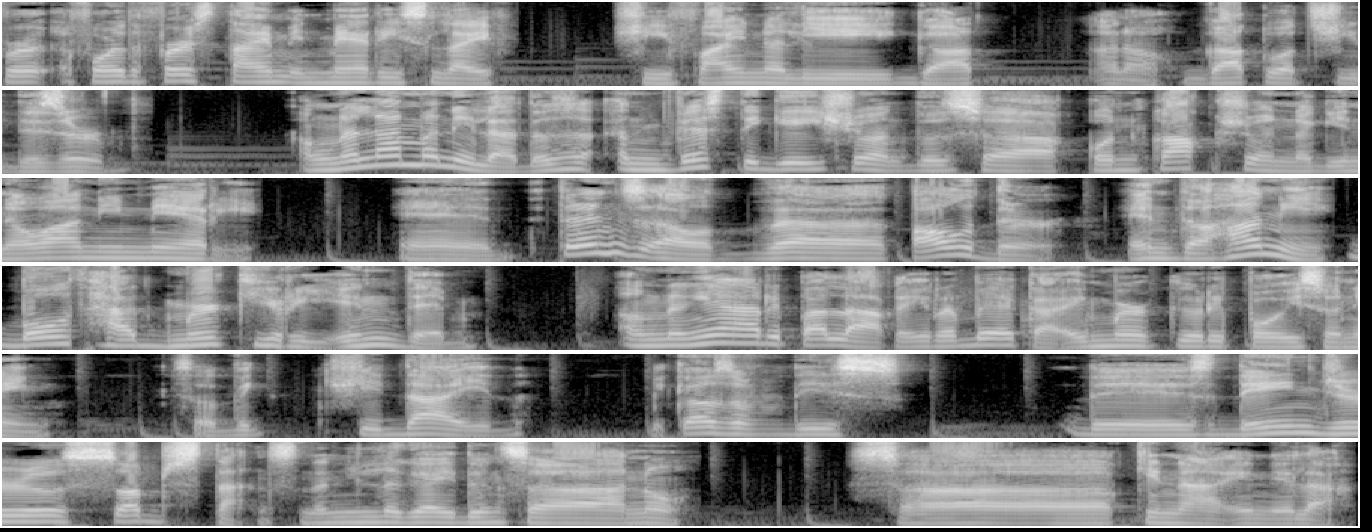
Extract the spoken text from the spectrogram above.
For, for the first time in Mary's life, she finally got ano, got what she deserved. Ang nalaman nila doon sa investigation, doon sa concoction na ginawa ni Mary, and it turns out the powder and the honey both had mercury in them. Ang nangyari pala kay Rebecca ay mercury poisoning. So the, she died because of this this dangerous substance na nilagay doon sa ano sa kinain nila.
